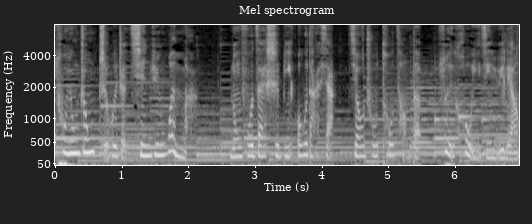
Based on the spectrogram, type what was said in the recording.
簇拥中指挥着千军万马，农夫在士兵殴打下交出偷藏的。最后一斤余粮。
